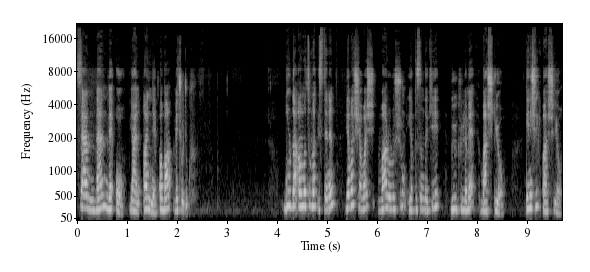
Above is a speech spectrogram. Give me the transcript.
Sen, ben ve o. Yani anne, baba ve çocuk. Burada anlatılmak istenen yavaş yavaş varoluşun yapısındaki büyüküleme başlıyor. Genişlik başlıyor.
